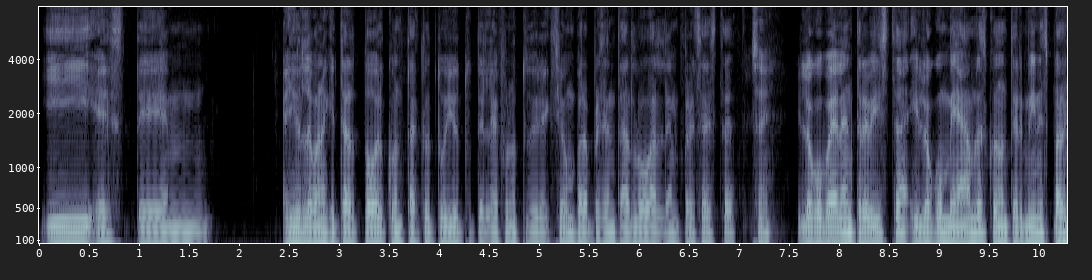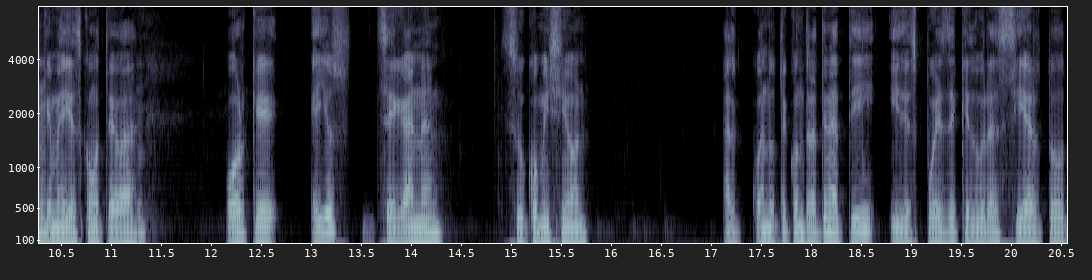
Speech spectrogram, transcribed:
y este mm, ellos le van a quitar todo el contacto tuyo, tu teléfono, tu dirección para presentarlo a la empresa esta. Sí. Y luego ve a la entrevista y luego me hablas cuando termines para que me digas cómo te va. Porque ellos se ganan su comisión al, cuando te contraten a ti y después de que duras cierto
